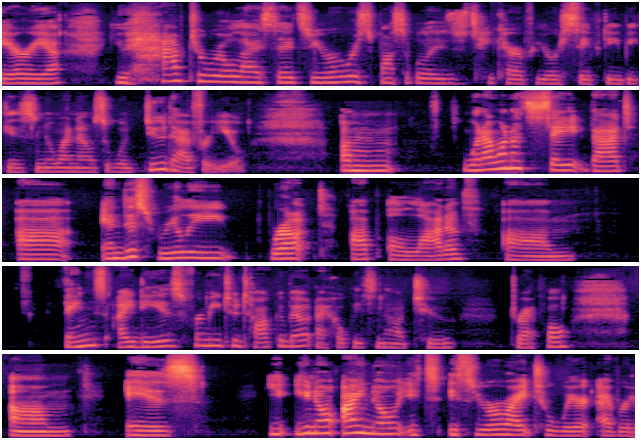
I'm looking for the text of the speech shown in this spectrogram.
area, you have to realize that it's your responsibility to take care of your safety because no one else would do that for you. Um, what I want to say that, uh, and this really brought up a lot of um, things, ideas for me to talk about. I hope it's not too dreadful. Um, is you, you know I know it's it's your right to wear ever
